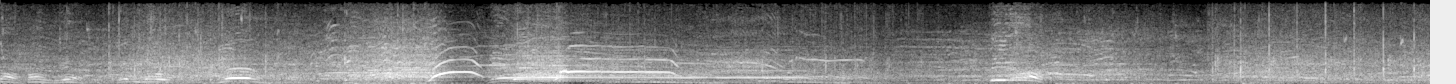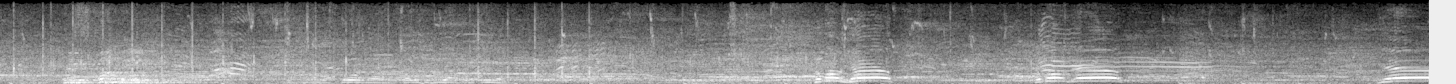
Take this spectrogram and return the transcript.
No, I saw it finally, yeah. There we go. Yeah! D up! Come on, girl! Come on, girl! Yeah!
